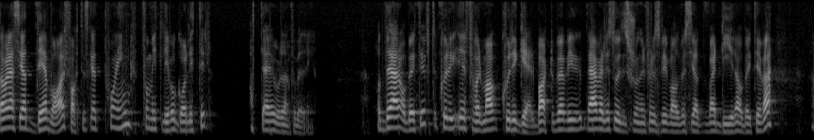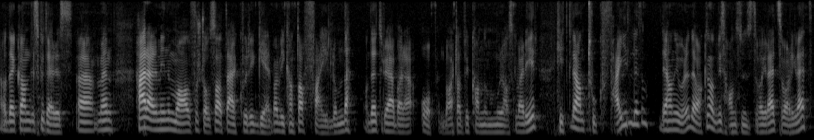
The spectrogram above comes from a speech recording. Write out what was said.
Da vil jeg si at det var faktisk et poeng for mitt liv å gå litt til. At jeg gjorde den forbedringen. Og det er objektivt i form av korrigerbart. Det er veldig store diskusjoner i filosofi hva det vil si at verdier er objektive. Og det kan diskuteres. Eh, men her er det minimal forståelse av at det er korrigerbart. Vi kan ta feil om det. Og det tror jeg bare er åpenbart at vi kan om moralske verdier. Hitler han tok feil. liksom. Det han gjorde, det var ikke sånn at Hvis han syntes det var greit, så var det greit.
